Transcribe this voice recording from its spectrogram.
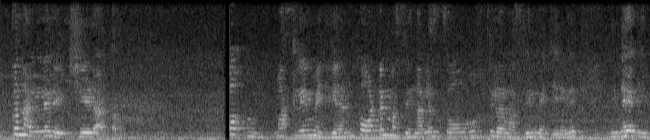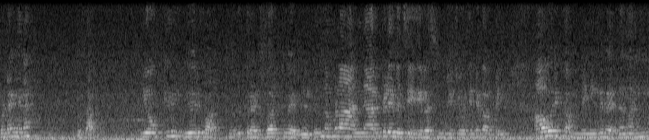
ഒക്കെ നല്ല ലൈറ്റ് ഷെയ്ഡാട്ടോ മസ്ലിൻ മെറ്റീരിയൽ കോട്ടൺ മസ്ലിൻ നല്ല സോഫ്റ്റ് ഉള്ള മസ്ലിൻ മെറ്റീരിയൽ ഇതിന്റെ ഇവിടെ ഇങ്ങനെ ഇതാ. യോക്കിൽ ഈ ഒരു വർക്ക് ഒരു ത്രെഡ് വർക്ക് വരുന്നുണ്ട്. നമ്മൾ അന്നാർക്കിളിയൊക്കെ ചെയ്തില്ല? സൂര്യജ്യോതിന്റെ കമ്പനി ആ ഒരു കമ്പനിയിൽ വരുന്ന നല്ല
